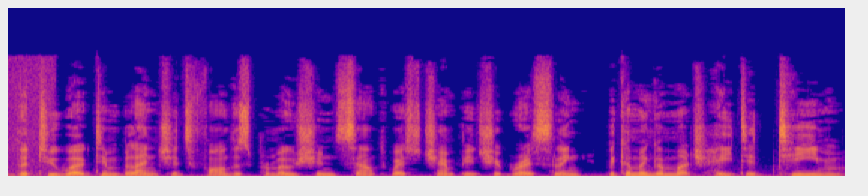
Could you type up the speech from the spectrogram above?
The two worked in Blanchard's father's promotion, Southwest Championship Wrestling, becoming a much hated team.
